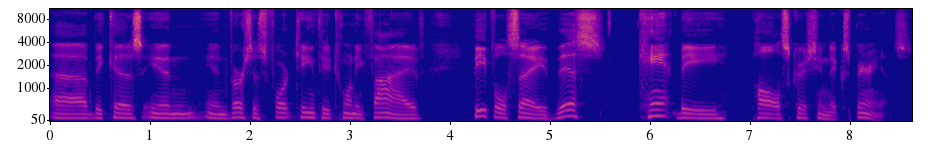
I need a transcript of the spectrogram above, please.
uh, because in, in verses 14 through 25, people say this can't be Paul's Christian experience.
